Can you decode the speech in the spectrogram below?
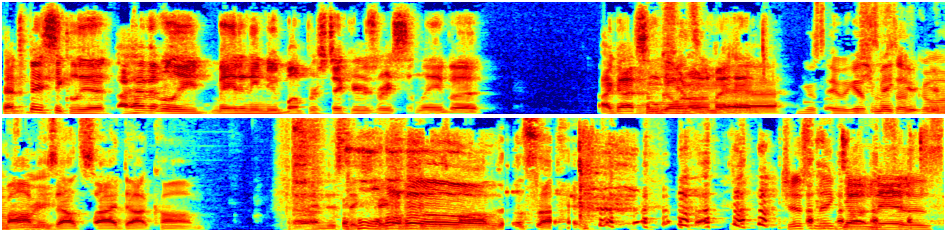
that's basically it. I haven't really made any new bumper stickers recently, but I got some going on in my make, head. uh, I'm gonna say we got should some make stuff your, going. your mom for is you. outside.com and just take pictures of people's moms outside. Just make Dot one that net. says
